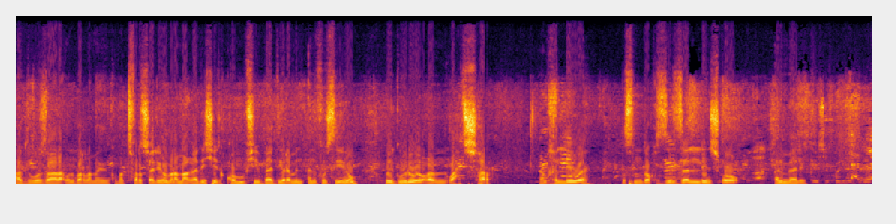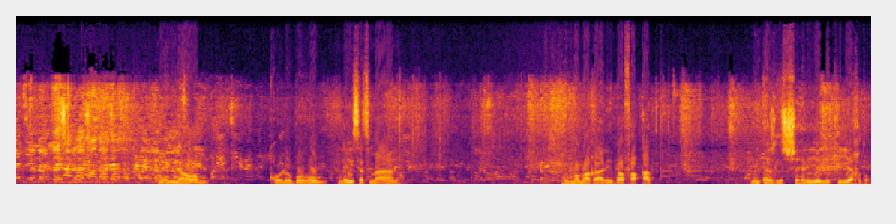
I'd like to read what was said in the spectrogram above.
هاد الوزراء والبرلمانيين ما تفرضش عليهم راه ما غاديش يقوموا بشي بادرة من أنفسهم ويقولوا واحد الشهر غنخليوه لصندوق الزلزال اللي نشأوا الملك. لأنهم قلوبهم ليست معنا هم مغاربة فقط. من أجل الشهرية اللي كياخذوا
